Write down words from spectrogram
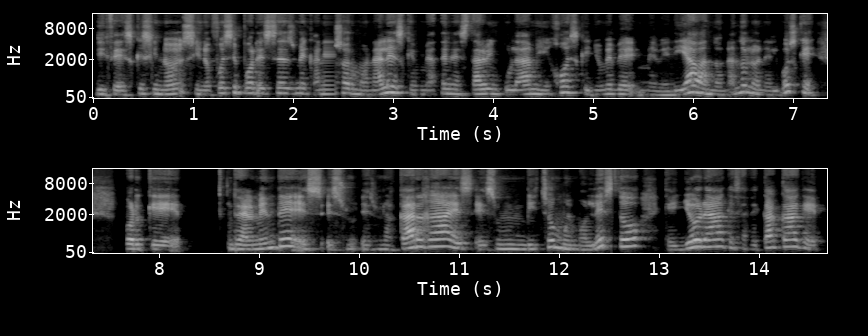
dice, es que si no, si no fuese por esos mecanismos hormonales que me hacen estar vinculada a mi hijo, es que yo me, vería abandonándolo en el bosque, porque realmente es, una carga, es, un bicho muy molesto, que llora, que se hace caca, que,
